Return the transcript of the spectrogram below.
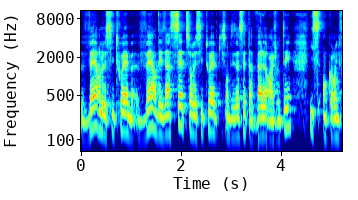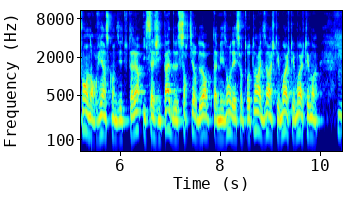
vers le site web, vers des assets sur le site web qui sont des assets à valeur ajoutée. encore une fois, on en revient à ce qu'on disait tout à l'heure, il ne s'agit pas de sortir dehors de ta maison, d'aller sur le trottoir en disant achetez-moi, achetez-moi, achetez-moi. Hmm.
